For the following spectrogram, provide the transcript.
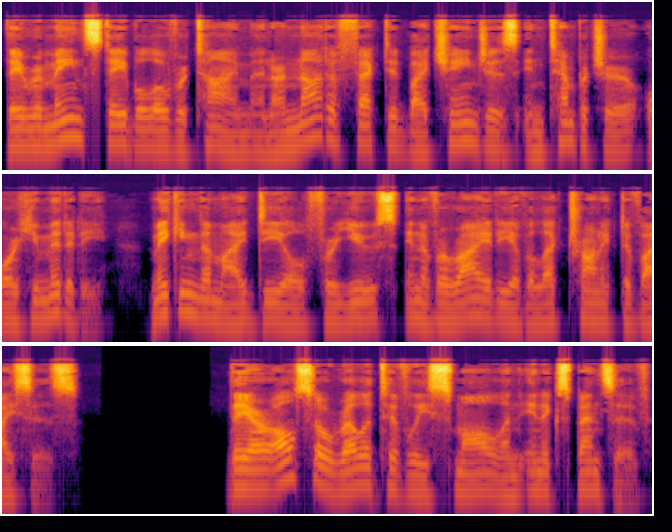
they remain stable over time and are not affected by changes in temperature or humidity, making them ideal for use in a variety of electronic devices. They are also relatively small and inexpensive,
